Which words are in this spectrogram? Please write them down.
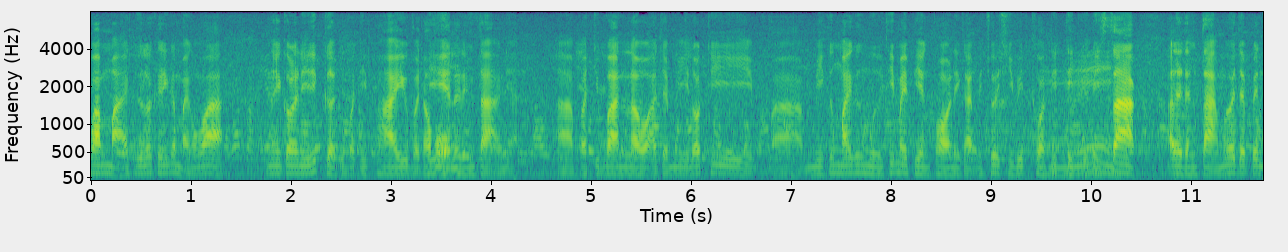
ความหมายคือรถคันนี้ก็หมายความว่า ในกรณีที่เกิดอุบัติภัยอุบัติเหตุอะไรต่างๆเนี่ยอ่า ปัจจุบันเราอาจจะมีรถที่อ่ามีเครื่องไม้เครื่องมือที่ไม่เพียงพอในการไปช่วยชีวิตคนที่ติดอยู่ในซากอะไรต่างๆ ไม่ว่าจะเป็น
